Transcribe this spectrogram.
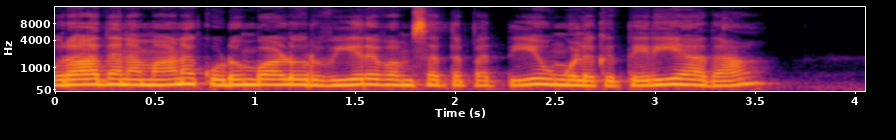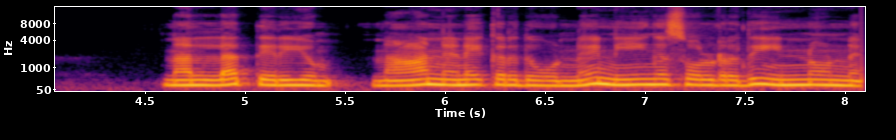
புராதனமான குடும்பாளூர் வீர வம்சத்தை பற்றி உங்களுக்கு தெரியாதா? நல்லா தெரியும். நான் நினைக்கிறது ஒன்று நீங்கள் சொல்கிறது இன்னொன்று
